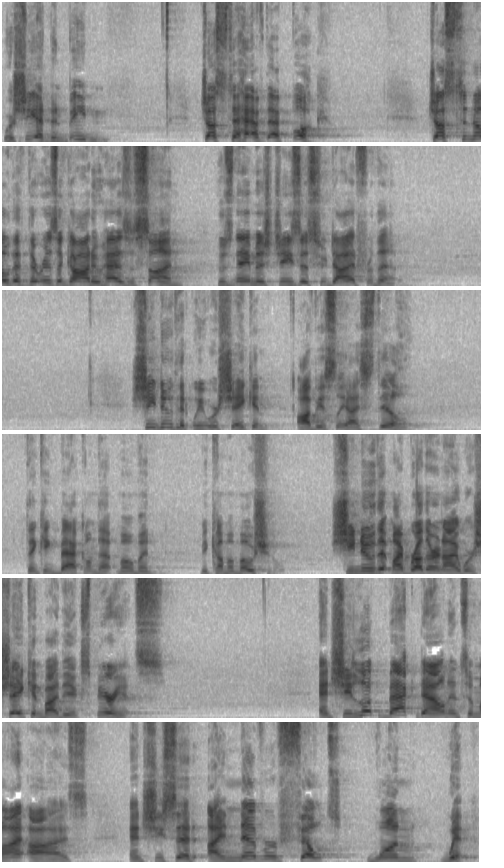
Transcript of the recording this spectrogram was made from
where she had been beaten just to have that book just to know that there is a God who has a son whose name is Jesus who died for them. She knew that we were shaken. Obviously, I still thinking back on that moment, become emotional. She knew that my brother and I were shaken by the experience. And she looked back down into my eyes and she said, I never felt one whip.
